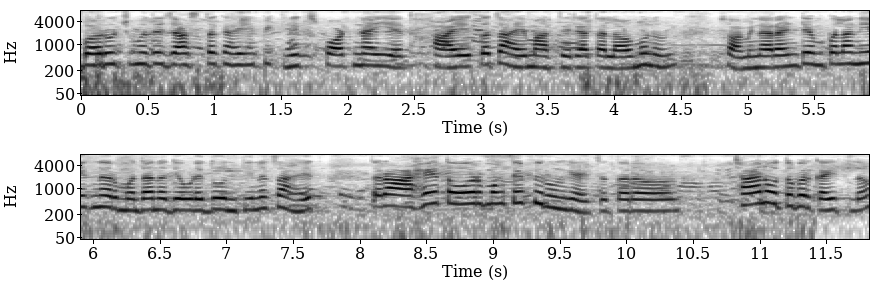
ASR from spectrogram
भरूचमध्ये जास्त काही पिकनिक स्पॉट नाही आहेत हा एकच आहे माथेऱ्या तलाव म्हणून. स्वामीनारायण टेम्पल आणि एक नर्मदा नदी एवढे दोन तीनच आहेत. तर आहे तर मग ते फिरून घ्यायचं. तर छान होतं बरं का इथलं.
